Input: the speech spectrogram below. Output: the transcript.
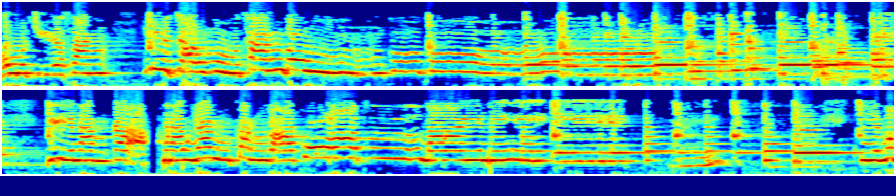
我我举上玉照木长东哥哥。老杨长大果子来呢，一那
